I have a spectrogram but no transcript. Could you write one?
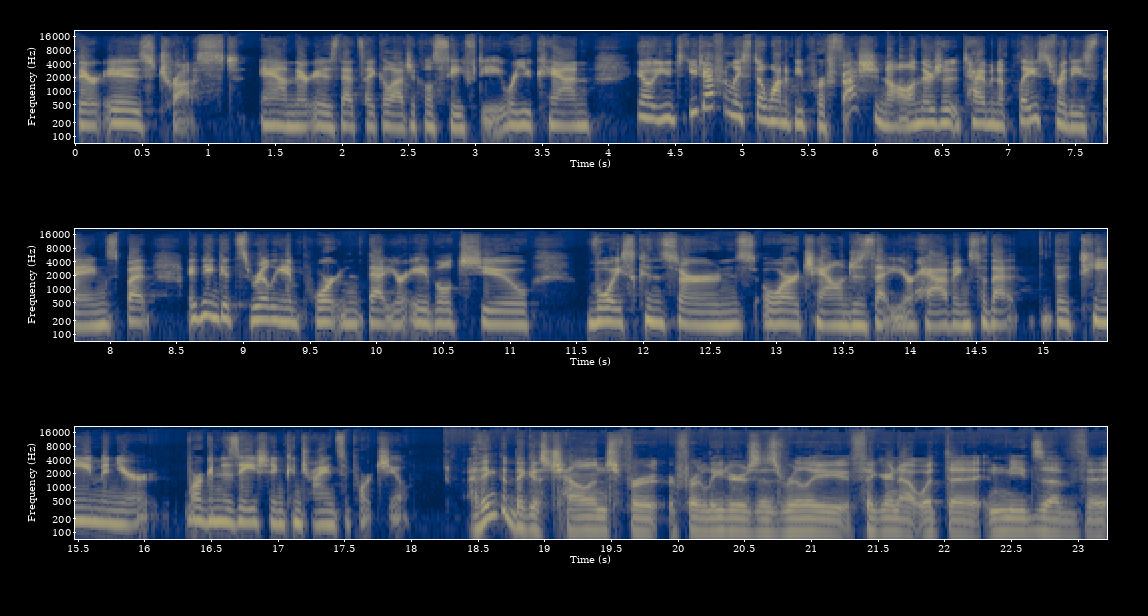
there is trust and there is that psychological safety where you can, you know, you, you definitely still want to be professional and there's a time and a place for these things. But I think it's really important that you're able to voice concerns or challenges that you're having so that the team and your organization can try and support you. I think the biggest challenge for for leaders is really figuring out what the needs of uh,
